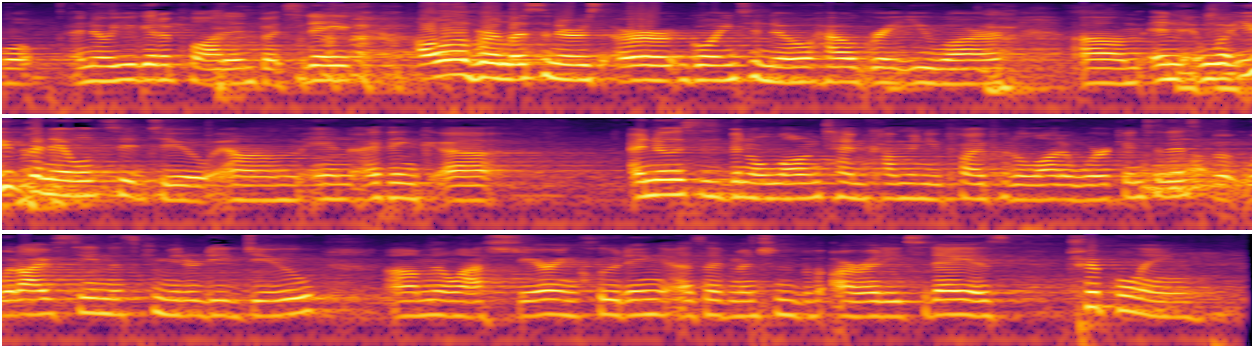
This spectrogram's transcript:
well, I know you get applauded, but today all of our listeners are going to know how great you are um, and what you've been able to do. Um, and I think. Uh, I know this has been a long time coming. You probably put a lot of work into this, but what I've seen this community do um, in the last year, including, as I've mentioned already today, is tripling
